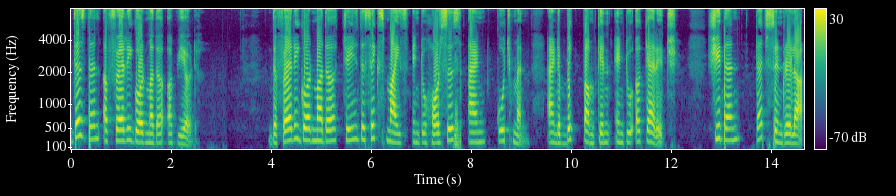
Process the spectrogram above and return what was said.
Just then, a fairy godmother appeared. The fairy godmother changed the six mice into horses and coachmen and a big pumpkin into a carriage. She then touched Cinderella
